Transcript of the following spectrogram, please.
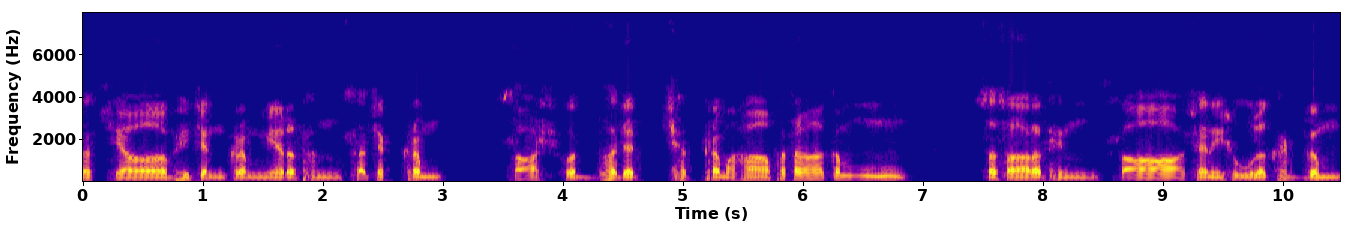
तस्याभिचङ्क्रम्यरथम् सचक्रम् साश्वध्वजच्छत्रमहापताकम् ससारथिम् साशनिशूलखड्गम्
